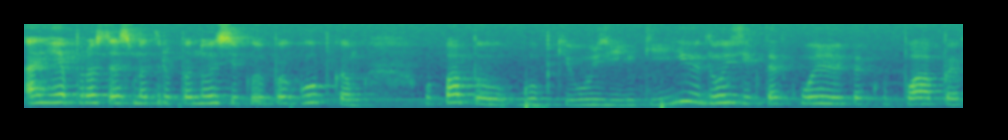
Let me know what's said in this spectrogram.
А я просто смотрю по носику и по губкам. У папы губки узенькие, и носик такой же, как у папы.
